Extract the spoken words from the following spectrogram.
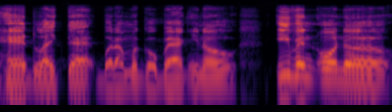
head like that, but I'm gonna go back. You know, even on the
